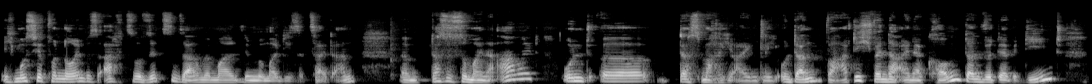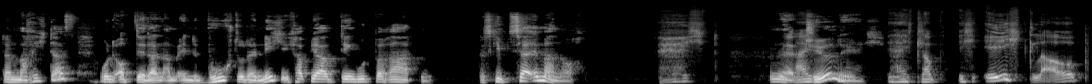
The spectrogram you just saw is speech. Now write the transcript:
ich muss hier von neun bis acht so sitzen, sagen wir mal, nehmen wir mal diese Zeit an. Ähm, das ist so meine Arbeit und äh, das mache ich eigentlich. Und dann warte ich, wenn da einer kommt, dann wird der bedient, dann mache ich das. Und ob der dann am Ende bucht oder nicht, ich habe ja den gut beraten. Das gibt's ja immer noch. Echt? Natürlich. Ja, ich glaube, ich, ich glaube,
